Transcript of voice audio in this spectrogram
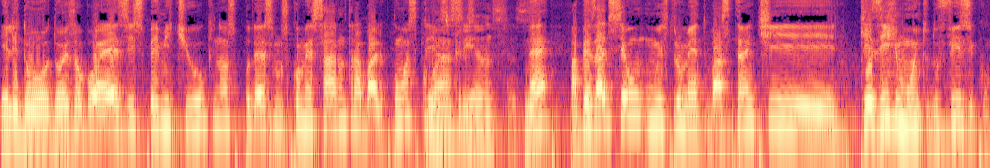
Ele doou dois oboés e isso permitiu que nós pudéssemos começar um trabalho com as crianças. Com as crianças. Né? Apesar de ser um, um instrumento bastante. que exige muito do físico,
